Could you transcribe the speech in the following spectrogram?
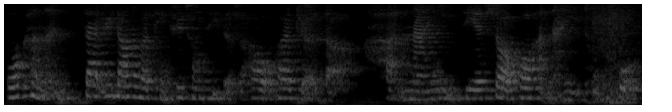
我可能在遇到那个情绪冲击的时候，我会觉得很难以接受或很难以突破。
